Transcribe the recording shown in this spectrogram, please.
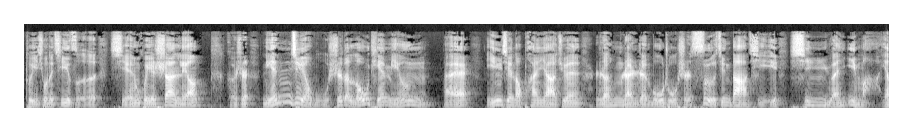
退休的妻子贤惠善良，可是年届五十的楼田明，哎，一见到潘亚娟，仍然忍不住是色心大起，心猿意马呀。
